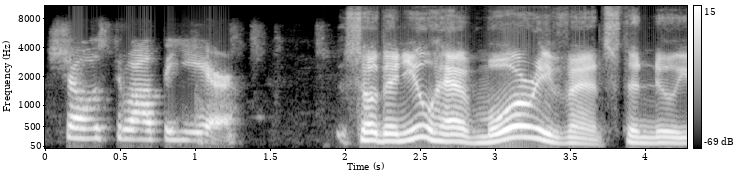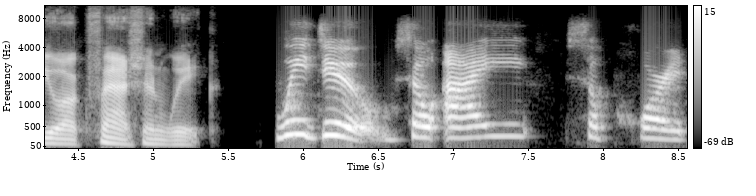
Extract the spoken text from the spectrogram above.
shows throughout the year. So then you have more events than New York Fashion Week. We do. So I support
